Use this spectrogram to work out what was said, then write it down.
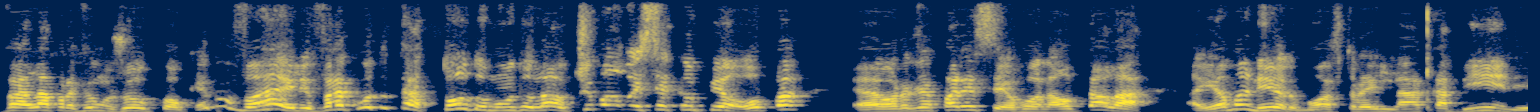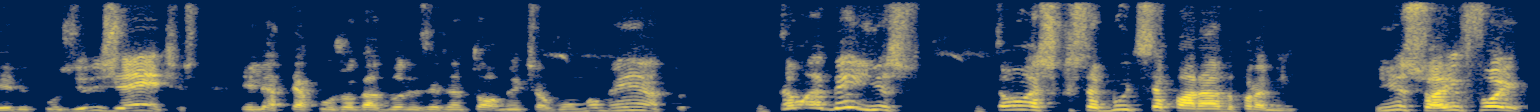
vai lá para ver um jogo qualquer. Não vai, ele vai quando está todo mundo lá, o time vai ser campeão. Opa, é hora de aparecer, o Ronaldo está lá. Aí é maneiro, mostra ele na cabine, ele com os dirigentes, ele até com os jogadores eventualmente em algum momento. Então é bem isso. Então acho que isso é muito separado para mim. Isso aí foi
